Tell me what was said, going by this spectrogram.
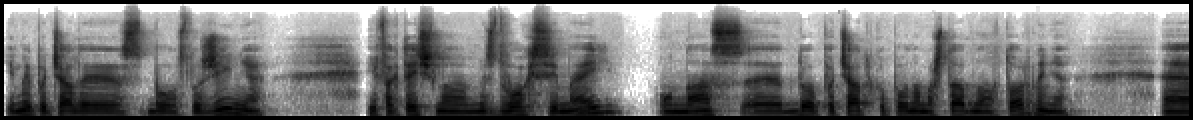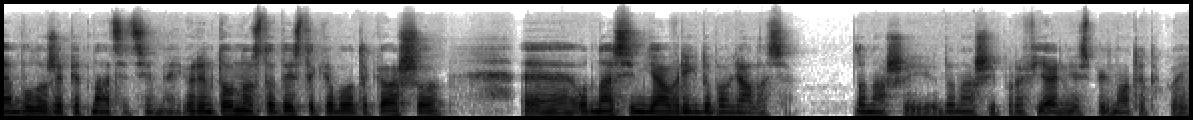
І ми почали з богослужіння. І фактично з двох сімей у нас е, до початку повномасштабного вторгнення е, було вже 15 сімей. Орієнтовна статистика була така, що одна сім'я в рік додавалася до нашої, до нашої парафіяльної спільноти такої.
